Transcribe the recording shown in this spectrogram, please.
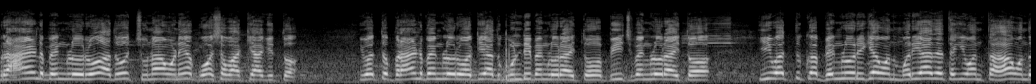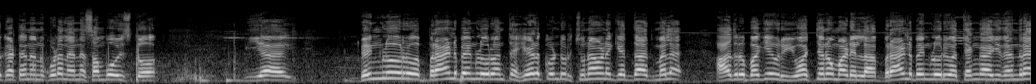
ಬ್ರ್ಯಾಂಡ್ ಬೆಂಗಳೂರು ಅದು ಚುನಾವಣೆಯ ಘೋಷವಾಕ್ಯ ಆಗಿತ್ತು. ಇವತ್ತು ಬ್ರ್ಯಾಂಡ್ ಬೆಂಗಳೂರು ಹೋಗಿ ಅದು ಗುಂಡಿ ಬೆಂಗಳೂರು ಆಯಿತು, ಬೀಚ್ ಬೆಂಗಳೂರು ಆಯಿತು. ಇವತ್ತು ಬೆಂಗಳೂರಿಗೆ ಒಂದು ಮರ್ಯಾದೆ ತೆಗೆಯುವಂತಹ ಒಂದು ಘಟನೆಯನ್ನು ಕೂಡ ನೆನ್ನೆ ಸಂಭವಿಸ್ತು. ಬೆಂಗಳೂರು, ಬ್ರ್ಯಾಂಡ್ ಬೆಂಗಳೂರು ಅಂತ ಹೇಳ್ಕೊಂಡು ಇವ್ರು ಚುನಾವಣೆ ಗೆದ್ದಾದ್ಮೇಲೆ ಅದ್ರ ಬಗ್ಗೆ ಇವರು ಯೋಚನೆ ಮಾಡಿಲ್ಲ. ಬ್ರ್ಯಾಂಡ್ ಬೆಂಗಳೂರು ಇವತ್ತು ಹೆಂಗಾಗಿದೆ ಅಂದರೆ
